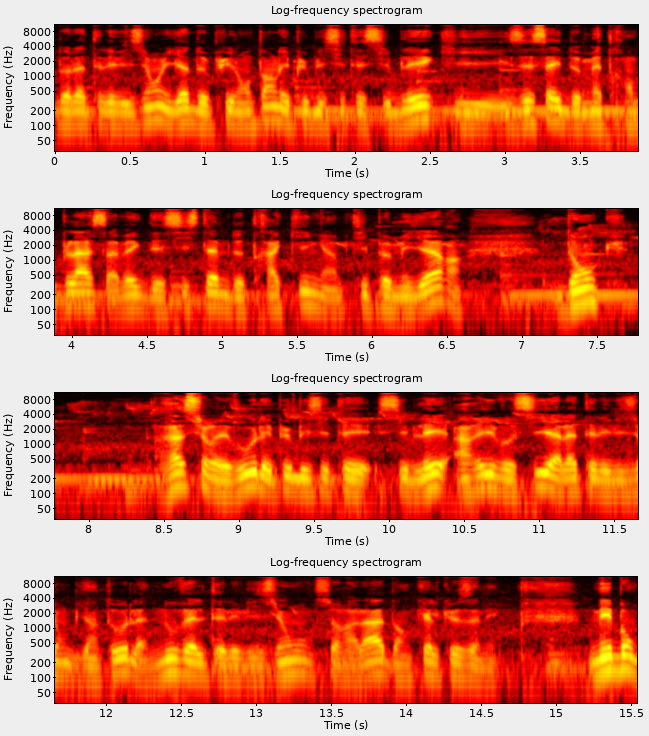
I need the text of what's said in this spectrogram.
de la télévision, il y a depuis longtemps les publicités ciblées qu'ils essayent de mettre en place avec des systèmes de tracking un petit peu meilleurs. Donc, rassurez-vous, les publicités ciblées arrivent aussi à la télévision bientôt. La nouvelle télévision sera là dans quelques années. Mais bon,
